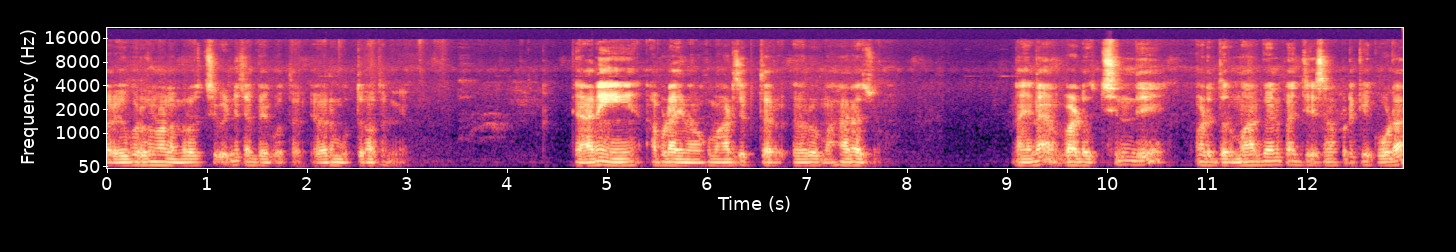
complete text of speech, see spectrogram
పరుగు పరుగున వాళ్ళందరూ వచ్చి వీడిని చంపైపోతారు ఎవరు ముత్తునవుతుంది కానీ అప్పుడు ఆయన ఒక మాట చెప్తారు. ఎవరు? మహారాజు. నాయన వాడు వచ్చింది వాడు దుర్మార్గాన్ని పనిచేసినప్పటికీ కూడా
